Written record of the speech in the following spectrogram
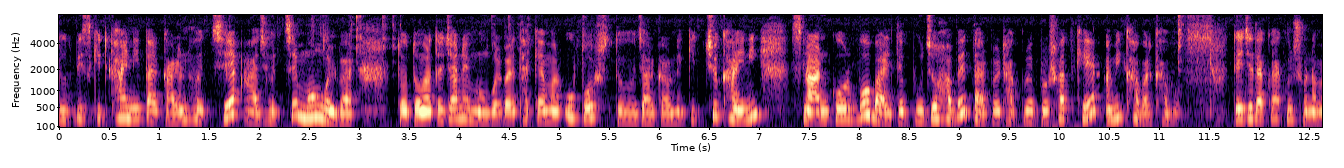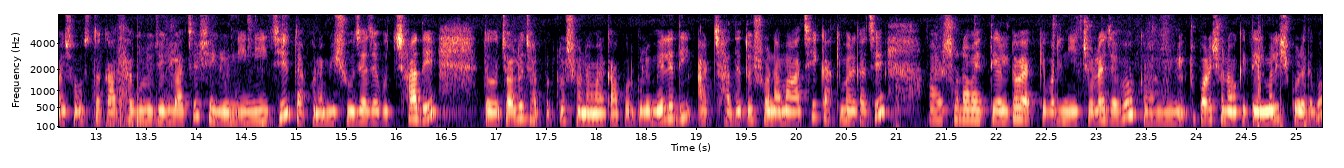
দুধ বিস্কিট খাইনি, তার কারণ হচ্ছে আজ হচ্ছে মঙ্গলবার। তো তোমরা তো জানো মঙ্গলবার থাকে আমার উপোস, তো যার কারণে কিচ্ছু খাইনি। স্নান করব, বাড়িতে পুজো হবে, তারপরে ঠাকুরের প্রসাদ খেয়ে আমি খাবার খাব। তো এই যে দেখো, এখন সোনামায় সমস্ত কাঁথাগুলো যেগুলো আছে সেগুলো নিয়ে নিয়েছি। তখন আমি সোজা যাব ছাদে। তো চলো ঝটপট করে সোনামার কাপড়গুলো মেলে দিই। আর ছাদে তো সোনামা আছে, কাকিমার কাছে। আর সোনামায় তেলটাও একেবারে নিয়ে চলে যাব, কারণ একটু পরে সোনামাকে তেল মালিশ করে দেবো।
